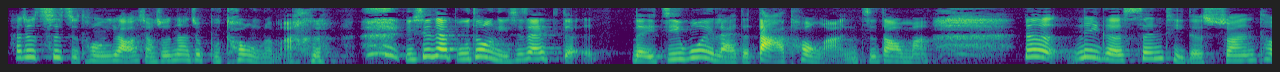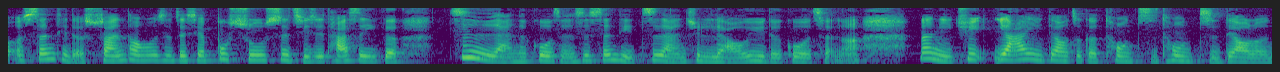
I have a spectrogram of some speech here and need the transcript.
他就吃止痛药，想说那就不痛了嘛。你现在不痛，你是在等。累积未来的大痛啊，你知道吗？那那个身体的酸痛，身体的酸痛或是这些不舒适，其实它是一个自然的过程，是身体自然去疗愈的过程啊。那你去压抑掉这个痛，止痛止掉了，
